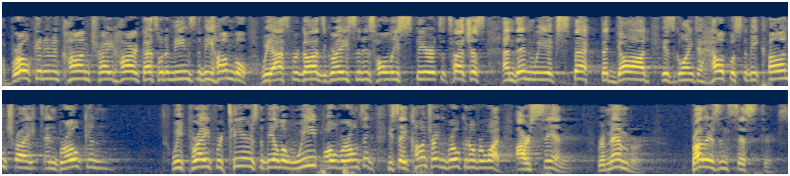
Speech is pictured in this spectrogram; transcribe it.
A broken and a contrite heart. That's what it means to be humble. We ask for God's grace and His Holy Spirit to touch us, and then we expect that God is going to help us to be contrite and broken. We pray for tears to be able to weep over our own sin. You say contrite and broken over what? Our sin. Remember, brothers and sisters,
